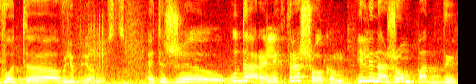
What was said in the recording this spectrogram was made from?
Вот э, влюбленность. Это же удар электрошоком или ножом под дых.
